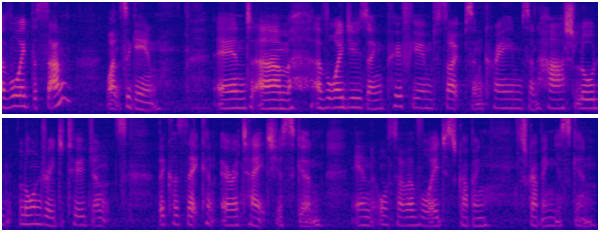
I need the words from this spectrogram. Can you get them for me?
Avoid the sun, once again, and um, avoid using perfumed soaps and creams and harsh laundry detergents because that can irritate your skin and also avoid scrubbing, scrubbing your skin.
